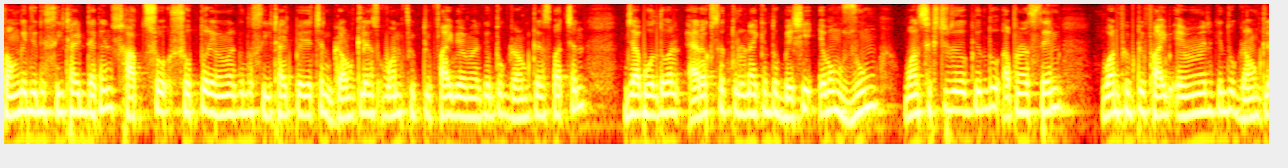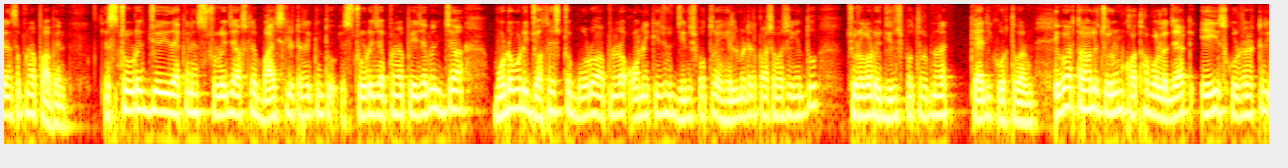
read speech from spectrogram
সঙ্গে যদি সিট হাইট দেখেন, সাতশো সত্তর এমএমের কিন্তু সিট হাইট পেয়ে যাচ্ছেন। Ground clearance one fifty five এমএমের কিন্তু গ্রাউন্ড ক্লিয়ারেন্স পাচ্ছেন। যা বলতে পারেন অ্যারক্সের তুলনায় কিন্তু বেশি এবং জুম ওয়ান সিক্সটিতেও কিন্তু আপনারা সেম ওয়ান ফিফটি ফাইভ এমএমের কিন্তু গ্রাউন্ড ক্লিয়ারেন্স আপনারা পাবেন। স্টোরেজ যদি দেখেন স্টোরেজে আসলে বাইশ লিটারের কিন্তু স্টোরেজ আপনারা পেয়ে যাবেন, যা মোটামুটি যথেষ্ট বড়। আপনারা অনেক কিছু জিনিসপত্র হেলমেটের পাশাপাশি কিন্তু ছোটোখাটো জিনিসপত্র আপনারা ক্যারি করতে পারবেন। এবার তাহলে চলুন কথা বলা যাক এই স্কুটারটির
